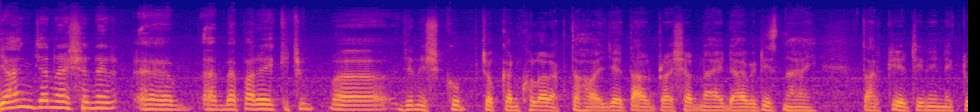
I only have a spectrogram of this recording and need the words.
ইয়াং জেনারেশনের ব্যাপারে কিছু জিনিস খুব চোখ কান খোলা রাখতে হয় যে তার প্রেশার নাই ডায়াবেটিস নাই। তার ক্রিয়েটিনিন একটু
